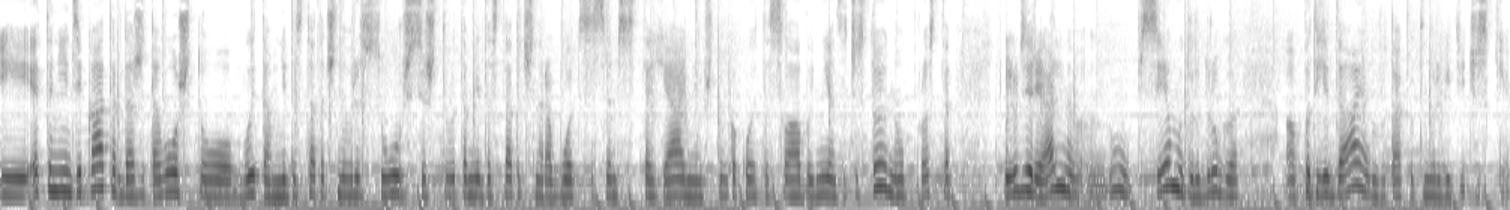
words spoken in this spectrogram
И это не индикатор даже того, что вы там недостаточно в ресурсе, что вы там недостаточно работаете со своим состоянием, что вы какой-то слабый. Нет, зачастую, ну, просто люди реально, ну, все мы друг друга а, подъедаем вот так вот энергетически.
